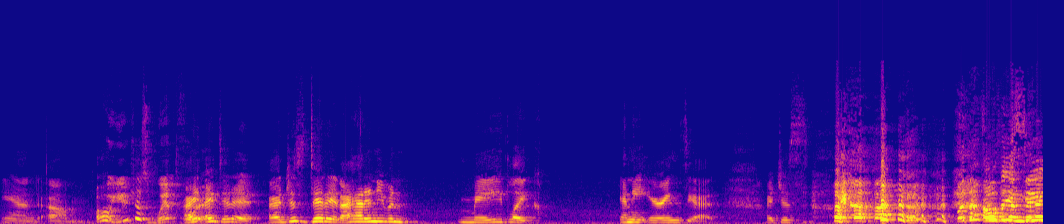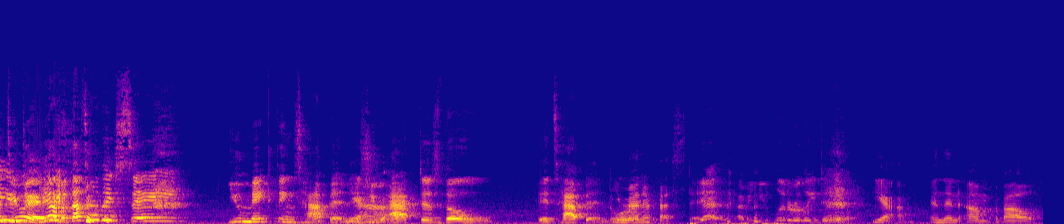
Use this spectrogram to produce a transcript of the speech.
and um, Oh, you just went for it. I, I did it. I just did it. I hadn't even made like any earrings yet. I just. but that's I how was like, they I'm say gonna do it. Yeah, but that's how they say you make things happen. Is you act as though it's happened. You or, manifest it. Yeah, I mean, you literally did. Yeah, and then um, about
